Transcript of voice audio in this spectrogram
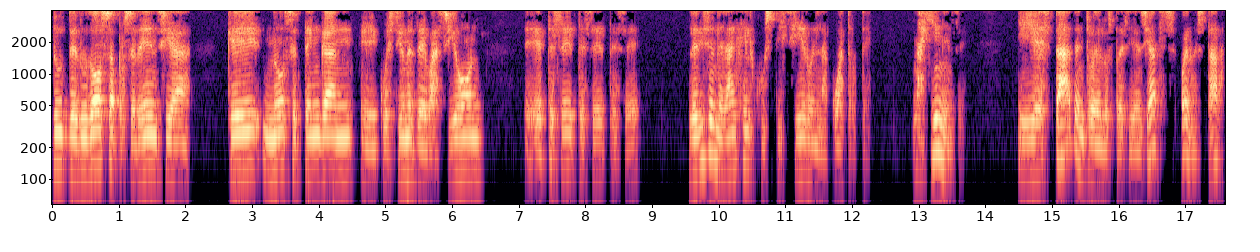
de dudosa procedencia, que no se tengan eh, cuestiones de evasión, etc, etc, etc. Le dicen el ángel justiciero en la 4T. Imagínense. Y está dentro de los presidenciales. Bueno, estaba.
